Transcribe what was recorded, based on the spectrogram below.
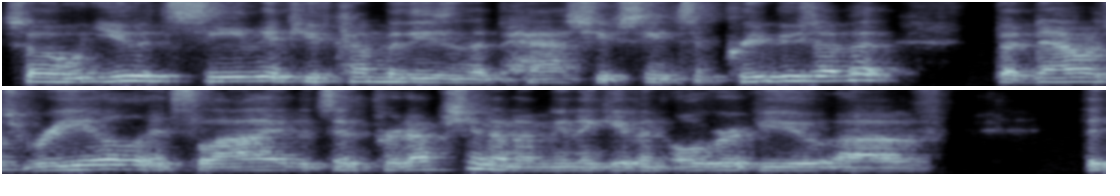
So you had seen, if you've come to these in the past, you've seen some previews of it, but now it's real, it's live, it's in production, and I'm going to give an overview of the,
